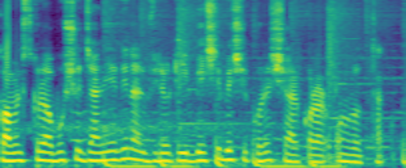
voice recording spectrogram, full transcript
কমেন্টস করে অবশ্যই জানিয়ে দিন আর ভিডিওটি বেশি বেশি করে শেয়ার করার অনুরোধ থাকবে।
